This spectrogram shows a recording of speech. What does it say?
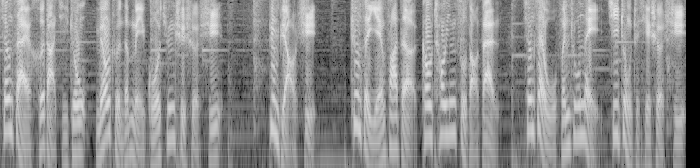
将在核打击中瞄准的美国军事设施，并表示正在研发的高超音速导弹将在五分钟内击中这些设施。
